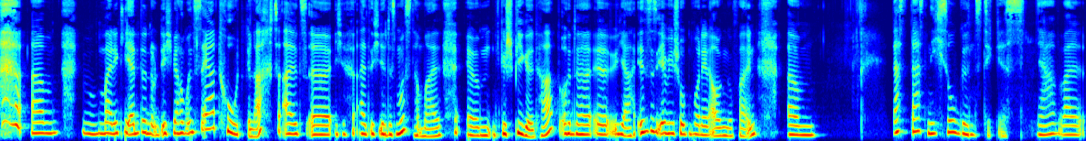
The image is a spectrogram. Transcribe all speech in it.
ähm, meine Klientin und ich, wir haben uns sehr tot gelacht, als, äh, ich, als ich ihr das Muster mal ähm, gespiegelt habe. Und äh, ja, ist es ihr wie Schuppen von den Augen gefallen. Ähm, dass das nicht so günstig ist, ja, weil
